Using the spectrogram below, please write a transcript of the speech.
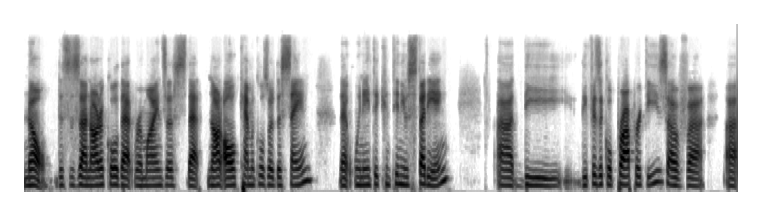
No, this is an article that reminds us that not all chemicals are the same, that we need to continue studying uh, the, the physical properties of uh, uh,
